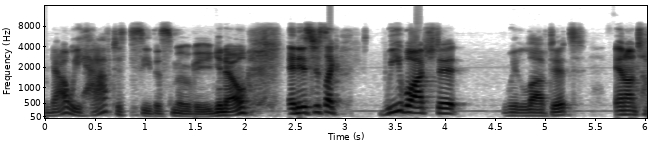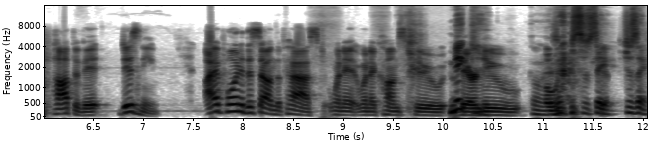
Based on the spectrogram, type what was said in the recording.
now we have to see this movie, you know? And it's just like, we watched it, we loved it, and on top of it, Disney. I pointed this out in the past when it when it comes to their new on, just say, just say,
